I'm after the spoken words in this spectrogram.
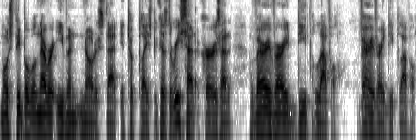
Most people will never even notice that it took place because the reset occurs at a very, very deep level. Very, very deep level.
